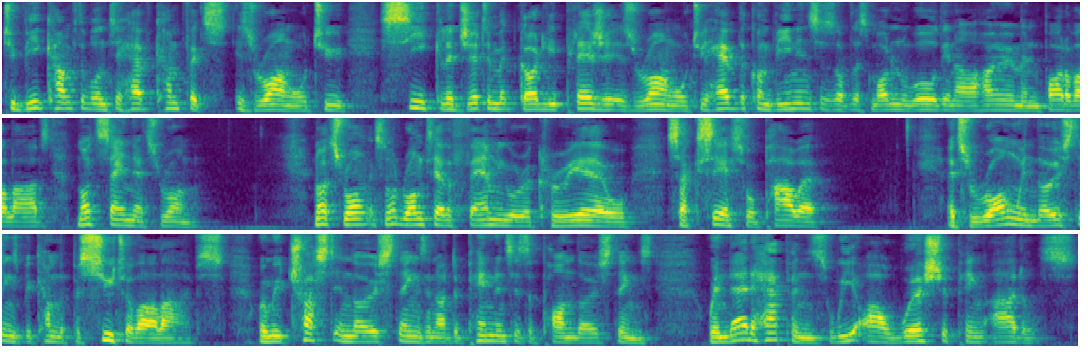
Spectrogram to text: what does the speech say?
to be comfortable and to have comforts is wrong, or to seek legitimate godly pleasure is wrong, or to have the conveniences of this modern world in our home and part of our lives. I'm not saying that's wrong. Not wrong. It's not wrong to have a family or a career or success or power. It's wrong when those things become the pursuit of our lives, when we trust in those things and our dependence is upon those things. When that happens, we are worshipping idols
